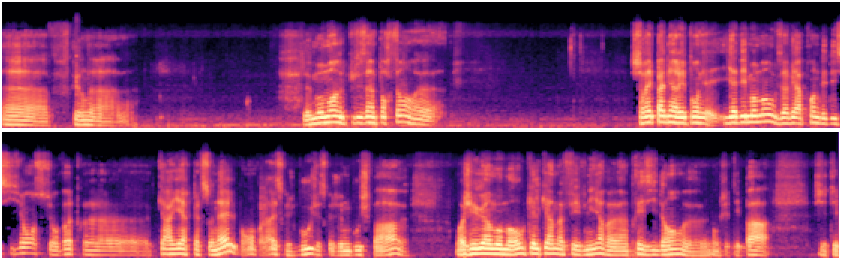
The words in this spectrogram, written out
Euh. Le moment le plus important, euh, je ne saurais pas bien répondre. Il y a des moments où vous avez à prendre des décisions sur votre euh, carrière personnelle. Bon, voilà, est-ce que je bouge, est-ce que je ne bouge pas? Moi, j'ai eu un moment où quelqu'un m'a fait venir, un président, donc j'étais pas, j'étais,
